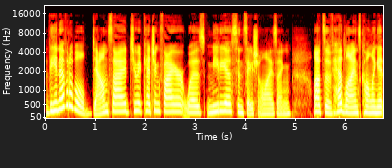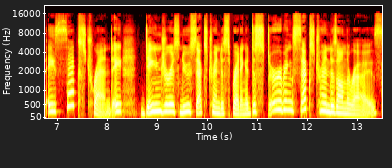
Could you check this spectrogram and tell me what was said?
The inevitable downside to it catching fire was media sensationalizing. Lots of headlines calling it a sex trend. A dangerous new sex trend is spreading. A disturbing sex trend is on the rise.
